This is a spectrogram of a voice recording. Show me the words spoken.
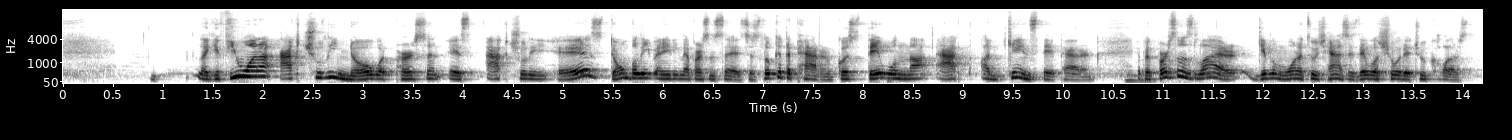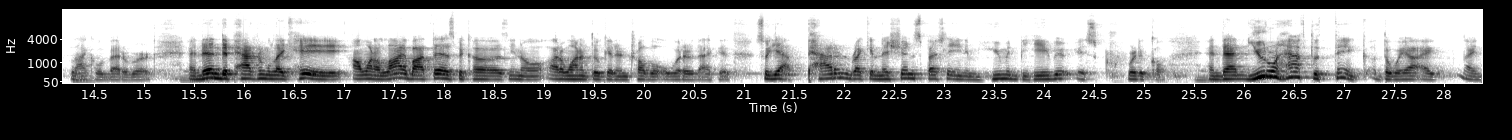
like if you want to actually know what person is actually is don't believe anything that person says. Just look at the pattern because they will not act against their pattern. Mm-hmm. if a person is liar give them one or two chances they will show their true colors lack of a better word. And then the pattern will like hey i want to lie about this because you know i don't want to get in trouble or whatever that is. So yeah pattern recognition especially in human behavior is critical. And then you don't have to think the way i i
